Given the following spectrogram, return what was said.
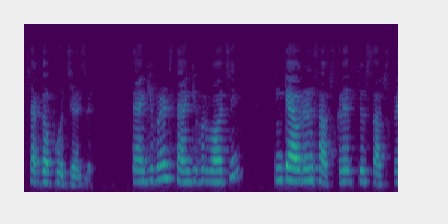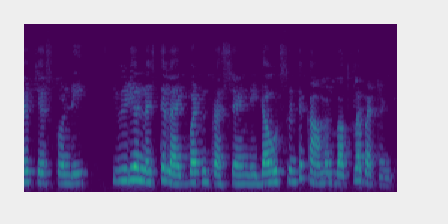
చక్కగా పూర్తి చేసేది thank you friends thank you for watching ఇంకా ఎవరైనా సబ్స్క్రైబ్ చేసి సబ్స్క్రైబ్ చేసుకోండి. ఈ వీడియో నచ్చితే లైక్ బటన్ ప్రెస్ చేయండి. డౌట్స్ ఉంటే కామెంట్ బాక్స్లో పెట్టండి.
